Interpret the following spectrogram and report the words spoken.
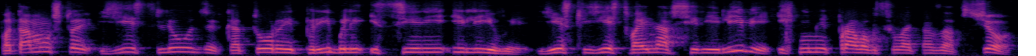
Потому что есть люди, которые прибыли из Сирии и Ливии. Если есть война в Сирии и Ливии, их не имеют права высылать назад. Все.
